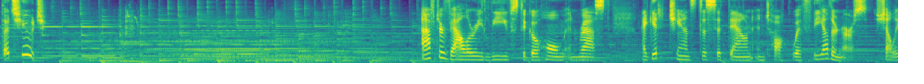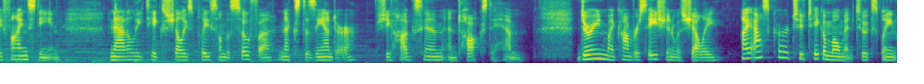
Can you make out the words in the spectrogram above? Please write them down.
That's huge. After Valerie leaves to go home and rest, I get a chance to sit down and talk with the other nurse, Shelley Feinstein. Natalie takes Shelley's place on the sofa next to Xander. She hugs him and talks to him. During my conversation with Shelley, I ask her to take a moment to explain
